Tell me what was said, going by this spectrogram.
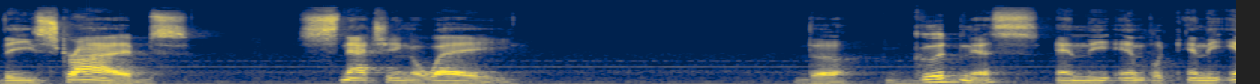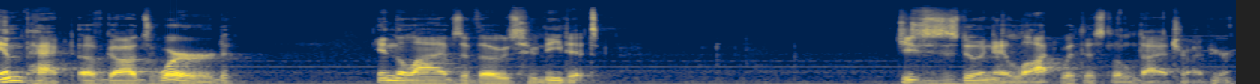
these scribes snatching away the goodness and the, impl- and the impact of God's word in the lives of those who need it. Jesus is doing a lot with this little diatribe here.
